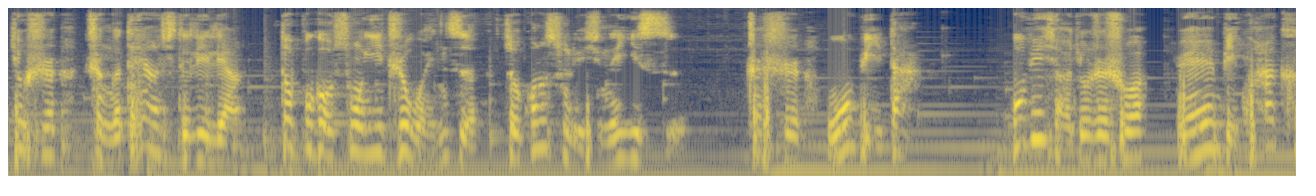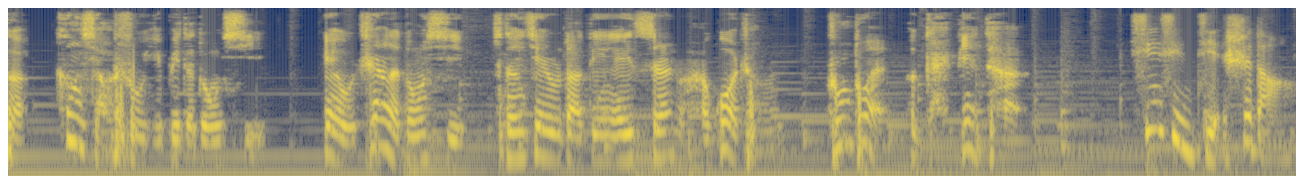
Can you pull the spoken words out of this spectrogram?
就是整个太阳系的力量都不够送一只蚊子做光速旅行的意思。这是无比大，无比小就是说远远比夸克更小数一倍的东西。要有这样的东西，才能介入到 DNA 自然转化过程，中断和改变它。星星解释道。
